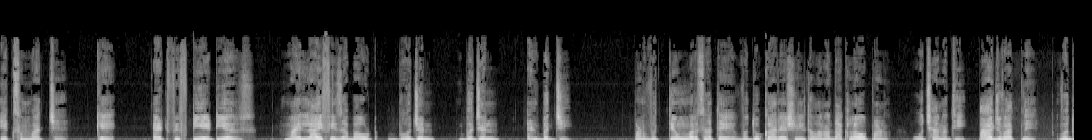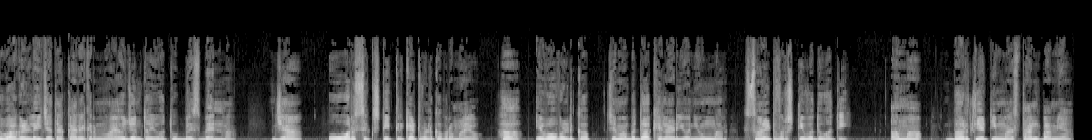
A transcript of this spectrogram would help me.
એક સંવાદ છે કે at fifty eight years my life is about bhojan, bhajan and ભજ્જી. પણ વધતી ઉંમર સાથે વધુ કાર્યશીલ થવાના દાખલાઓ પણ ઓછા નથી. આ જ વાતને વધુ આગળ લઈ જતા કાર્યક્રમનું આયોજન થયું હતું બ્રિસ્બેનમાં, જ્યાં over sixty cricket world cup રમાયો. હા, એવો વર્લ્ડ કપ જેમાં બધા ખેલાડીઓની ઉંમર સાઠ વર્ષથી વધુ હતી. આમાં ભારતીય ટીમમાં સ્થાન પામ્યા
